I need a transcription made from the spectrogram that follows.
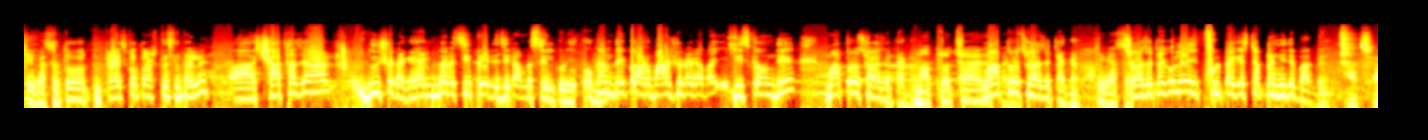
ঠিক আছে তো প্রাইস কত আসতেছে তাহলে? সাত হাজার দুইশো টাকা। একবারে চিপ রেটে যেটা আমরা সেল করি। ওখান থেকে আরও বারোশো টাকা পাই ডিসকাউন্ট দিয়ে মাত্র ছয় হাজার টাকা। মাত্র ছয় হাজার মাত্র টাকা। ছয় হাজার টাকা। ঠিক আছে। ছয় হাজার টাকা হলে ফুল প্যাকেজটা আপনার নিতে পারবেন। আচ্ছা।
